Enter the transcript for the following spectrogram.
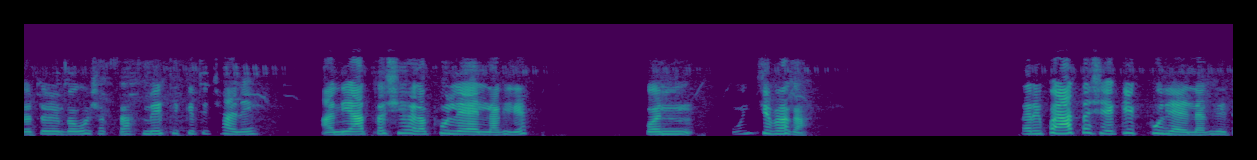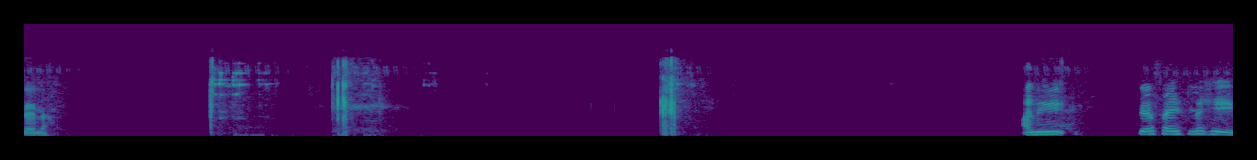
तर तुम्ही बघू शकता मेथी किती छान आहे. आणि आता ह्याला फुले यायला लागलेत. पण उंची बघा. तरी पण आताशी एक एक फुल यायला लागली त्याला. आणि त्या साईडला हे.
